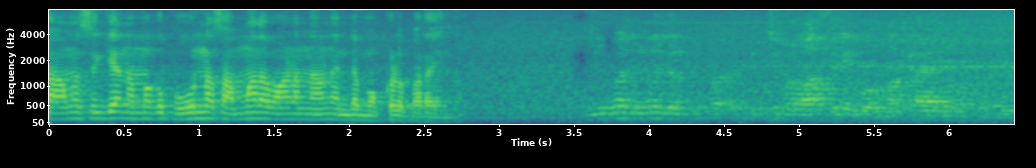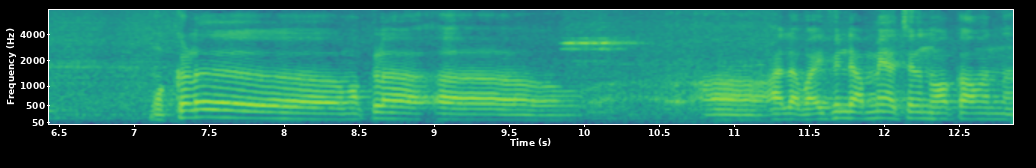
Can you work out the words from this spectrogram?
താമസിക്കാൻ നമുക്ക് പൂർണ സമ്മതമാണെന്നാണ് എന്റെ മക്കൾ പറയുന്നത്. മക്കളെ? മക്കൾ അല്ല വൈഫിന്റെ അമ്മയും അച്ഛനും നോക്കാമെന്ന്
